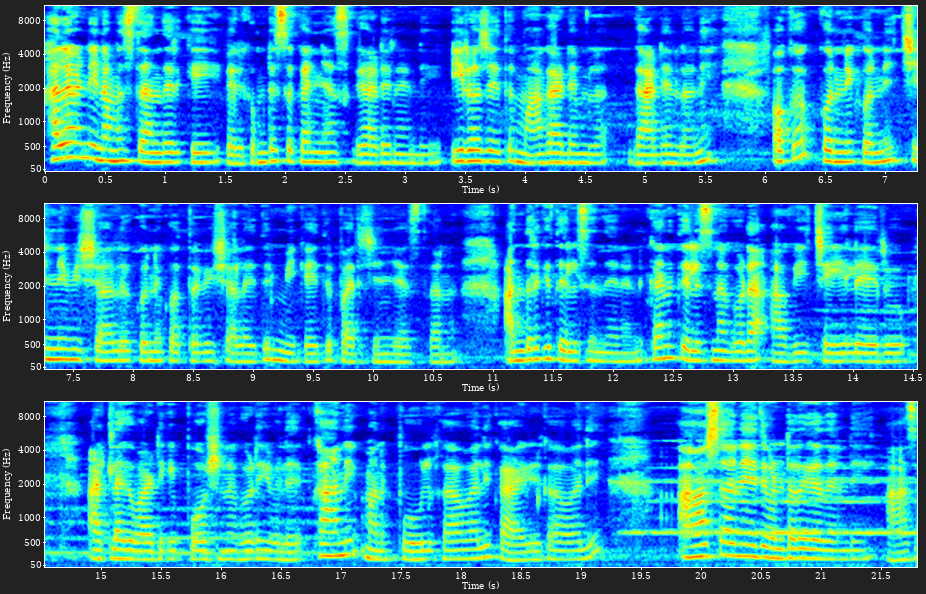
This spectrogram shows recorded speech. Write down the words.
హలో అండి నమస్తే అందరికీ. వెల్కమ్ టు సుకన్యాస్ గార్డెన్ అండి. ఈరోజు అయితే మా గార్డెన్లో గార్డెన్లోని ఒక కొన్ని కొన్ని చిన్ని విషయాలు కొన్ని కొత్త విషయాలు అయితే మీకైతే పరిచయం చేస్తాను. అందరికీ తెలిసిందేనండి. కానీ తెలిసినా కూడా అవి చేయలేరు. అట్లాగే వాటికి పోషణ కూడా ఇవ్వలేరు. కానీ మనకు పువ్వులు కావాలి కాయలు కావాలి. ఆశ అనేది ఉంటుంది కదండి. ఆశ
